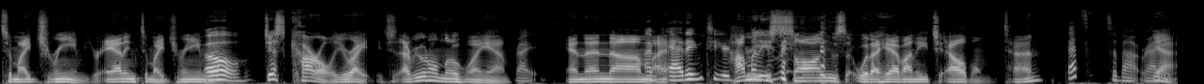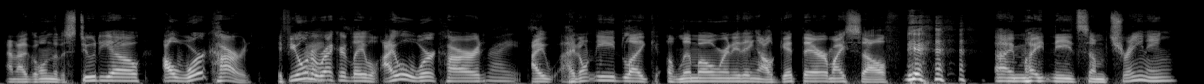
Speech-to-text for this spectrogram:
to my dream? You're adding to my dream. Oh. just Carl. You're right. It's just, everyone will know who I am. Right. And then um, I'm I- adding to your. How many songs would I have on each album? Ten. that sounds about right. Yeah, and I'll go into the studio. I'll work hard. If you own a record label, I will work hard. Right. I I don't need like a limo or anything. I'll get there myself. I might need some training,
